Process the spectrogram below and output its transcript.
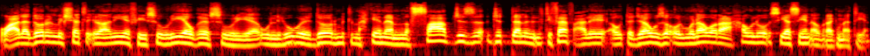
وعلى دور الميليشيات الإيرانية في سوريا وغير سوريا واللي هو دور مثل ما حكينا من الصعب جدا الالتفاف عليه أو تجاوزه أو المناورة حوله سياسيا أو براغماتيا.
